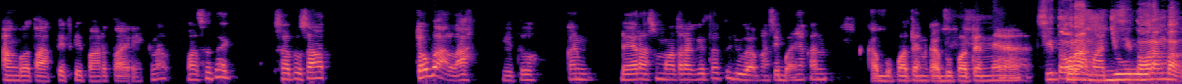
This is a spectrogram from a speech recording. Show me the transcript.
anggota aktif di partai. Kenapa? Maksudnya suatu saat cobalah gitu kan daerah Sumatera kita tuh juga masih banyak kan kabupaten-kabupatennya Situ orang, kurang maju. situ orang bang.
